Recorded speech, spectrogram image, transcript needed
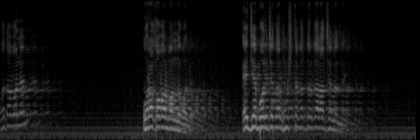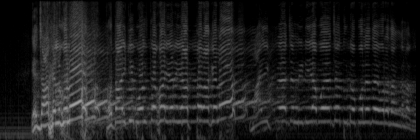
কথা বলেন? ওরা কবার বন্ধ করে। এই যে বলছে, তার হুঁশ থাকার দরকার আছে না নেই? এ জাহেলগুলো কোথায় কি বলতে হয়, এর রাখে না মাইক পেয়েছে, মিডিয়া বয়েছে, দুটো বলে দেয়, ওরা দাঙ্গা লাগে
